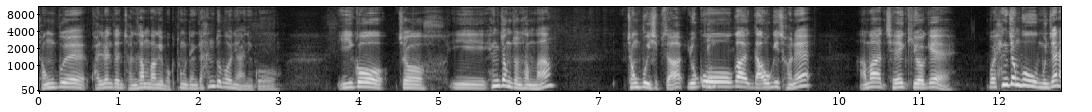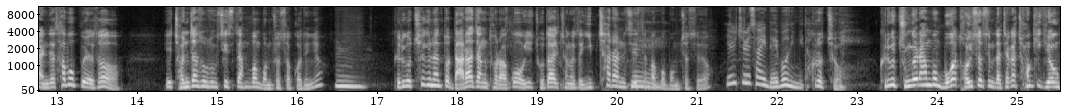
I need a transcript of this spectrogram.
정부에 관련된 전산망이 먹통된 게 한두 번이 아니고 이거 저 이 행정 전산망 정부 24 요거가 네. 나오기 전에 아마 제 기억에 뭐 행정부 문제는 아닌데 사법부에서 이 전자소송 시스템 한번 멈췄었거든요. 음, 그리고 최근엔 또 나라장터라고 이 조달청에서 입찰하는 시스템 네. 한번 멈췄어요. 일주일 사이 네 번입니다. 그렇죠. 네. 그리고 중간에 한 번 뭐가 더 있었습니다. 제가 정확히 기억은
